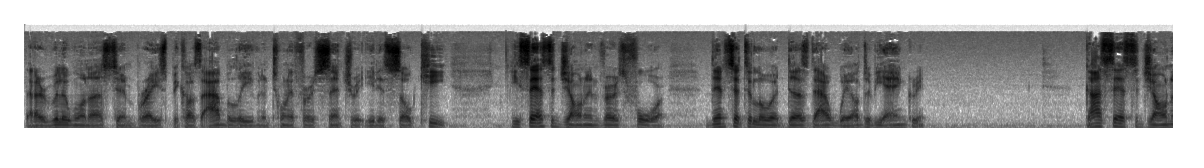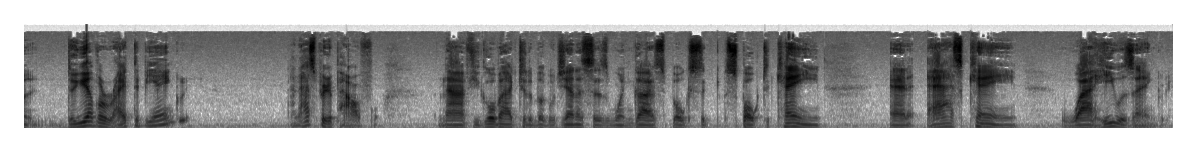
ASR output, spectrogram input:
that I really want us to embrace because I believe in the 21st century it is so key. He says to Jonah in verse 4 Then said the Lord, Does thou well to be angry? God says to Jonah, Do you have a right to be angry? And that's pretty powerful. Now, if you go back to the book of Genesis, when God spoke to, spoke to Cain and asked Cain why he was angry,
